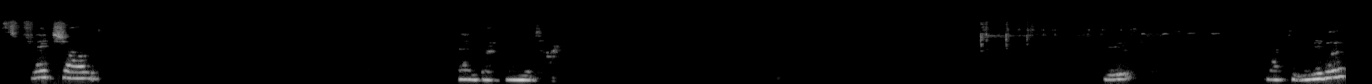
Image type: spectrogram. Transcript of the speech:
stretch out, and back one more time. Good. Back to the middle.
